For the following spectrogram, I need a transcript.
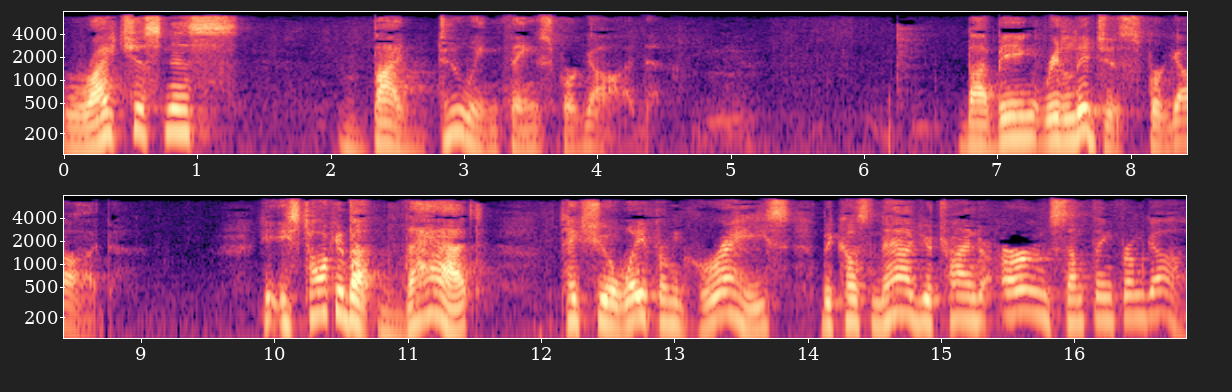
righteousness by doing things for God, by being religious for God. He's talking about that takes you away from grace because now you're trying to earn something from God.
